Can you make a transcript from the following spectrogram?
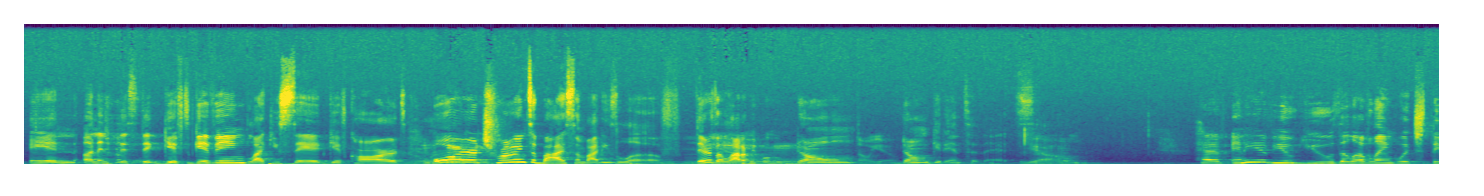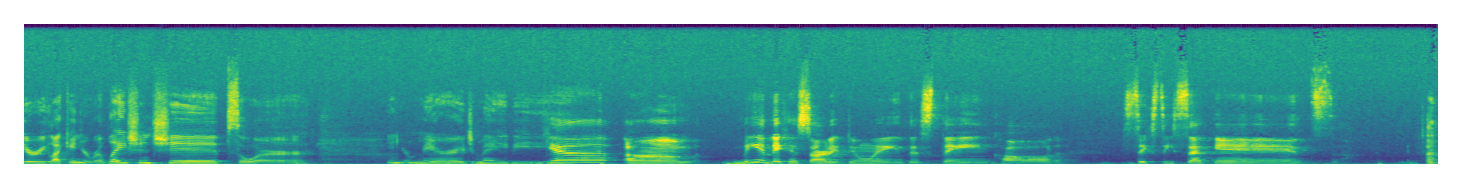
And uninvested gift giving, like you said, gift cards, or trying to buy somebody's love. There's a lot of people who don't Oh, yeah. don't get into that. Yeah. Have any of you used the love language theory, like in your relationships or in your marriage, maybe? Yeah. Um, me and Nick has started doing this thing called 60 seconds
